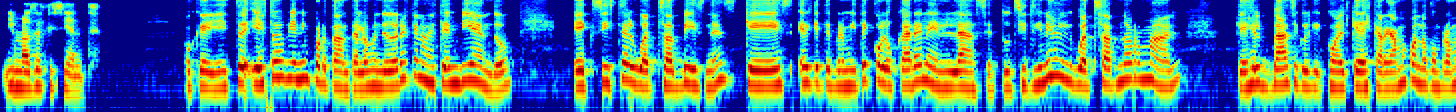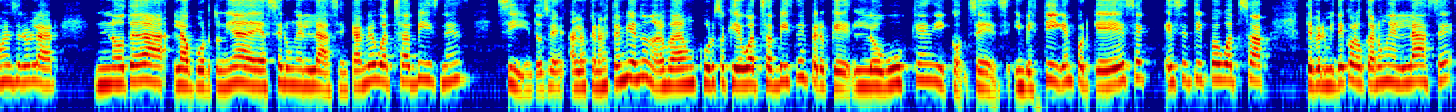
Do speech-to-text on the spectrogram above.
y más eficiente. Ok, y esto, es bien importante. A los vendedores que nos estén viendo, existe el WhatsApp Business, que es el que te permite colocar el enlace. Tú, si tienes el WhatsApp normal, que es el básico, el que, con el que descargamos cuando compramos el celular, no te da la oportunidad de hacer un enlace. En cambio, el WhatsApp Business, sí. Entonces, a los que nos estén viendo, no les voy a dar un curso aquí de WhatsApp Business, pero que lo busquen y se, investiguen, porque ese, ese tipo de WhatsApp te permite colocar un enlace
